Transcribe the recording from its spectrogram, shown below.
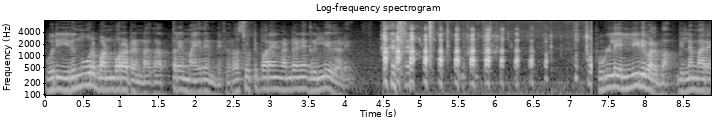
ഒരു ഇരുന്നൂറ് ബൺ പൊറോട്ട ഉണ്ടാക്കുക അത്രയും മൈദ ഉണ്ട് ഫിറോസ് ചുട്ടി പറയാൻ കണ്ടു കഴിഞ്ഞാൽ ഗ്രില്ല് ചെയ്ത് കളി ഫുള്ള് എൽ ഇ ഡി ബൾബാ വില്ലന്മാരെ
